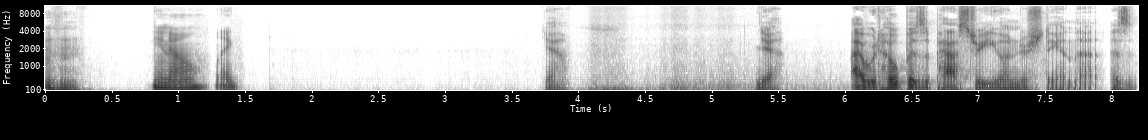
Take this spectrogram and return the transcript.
Mhm. you know? Like, Yeah. Yeah. I would hope as a pastor you understand that. As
